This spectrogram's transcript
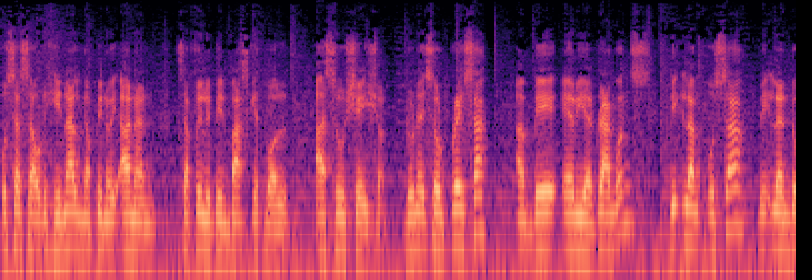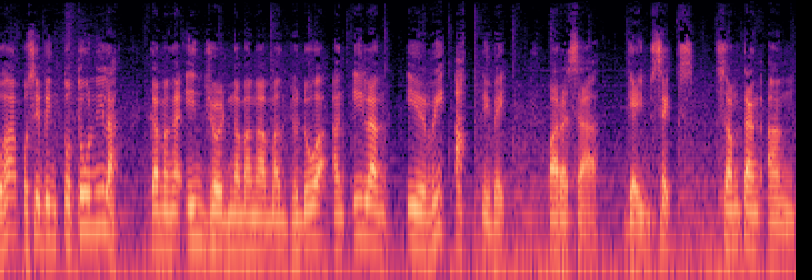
usa sa original nga Pinoy-anan sa Philippine Basketball Association. Dunay sorpresa ang Bay Area Dragons, di lang usa, di lang duha, posibleng tuto nila ka mga injured nga mga magdudua ang ilang i-reactivate para sa Game 6. Samtang ang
